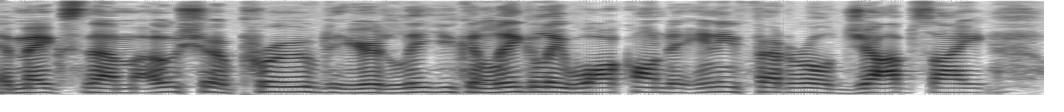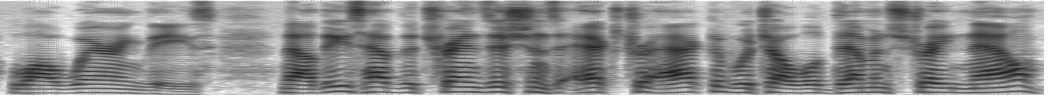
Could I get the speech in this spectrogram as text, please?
It makes them OSHA approved. You're, you can legally walk onto any federal job site while wearing these. Now these have the transitions extra active, which I will demonstrate now.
